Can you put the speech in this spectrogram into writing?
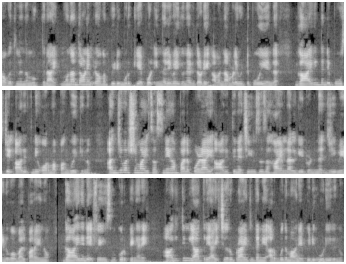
രോഗത്തിൽ നിന്ന് മുക്തനായി. മൂന്നാം തവണയും രോഗം പിടിമുറുക്കിയപ്പോൾ ഇന്നലെ വൈകുന്നേരത്തോടെ അവൻ നമ്മളെ വിട്ടു പോയി എന്ന് ഗായകൻ തന്റെ പോസ്റ്റിൽ ആദിത്യന്റെ ഓർമ്മ പങ്കുവയ്ക്കുന്നു. അഞ്ചു വർഷമായി സസ്നേഹം പലപ്പോഴായി ആദിത്യന് ചികിത്സാ സഹായം നൽകിയിട്ടുണ്ടെന്ന് ജി വേണുഗോപാൽ പറയുന്നു. ഗായകന്റെ ഫേസ്ബുക്ക് കുറിപ്പിങ്ങനെ ആദിത്യൻ യാത്രയായി ചെറുപ്രായത്തിൽ തന്നെ അർബുദം അവനെ പിടികൂടിയിരുന്നു.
